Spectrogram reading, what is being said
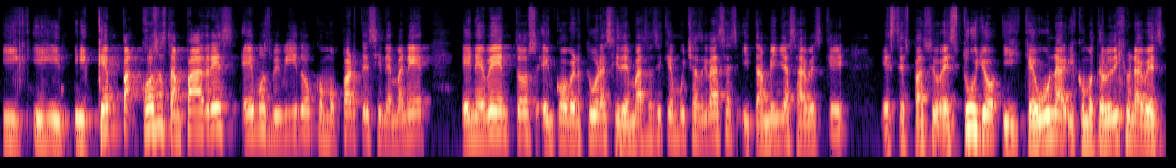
y, qué cosas tan padres hemos vivido como parte de Cinemanet en eventos, en coberturas y demás. Así que muchas gracias y también ya sabes que este espacio es tuyo y que una, y como te lo dije una vez,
